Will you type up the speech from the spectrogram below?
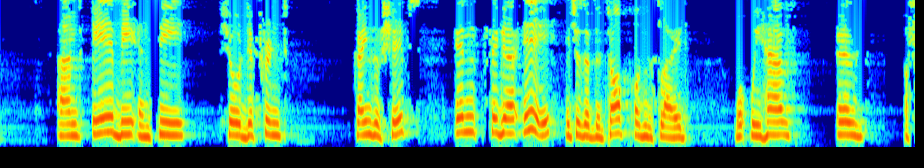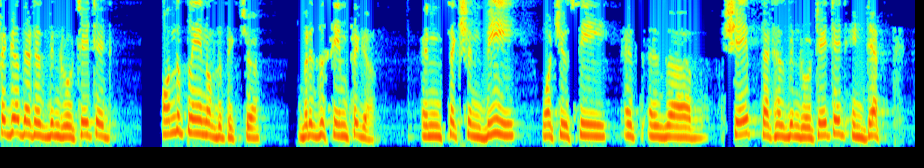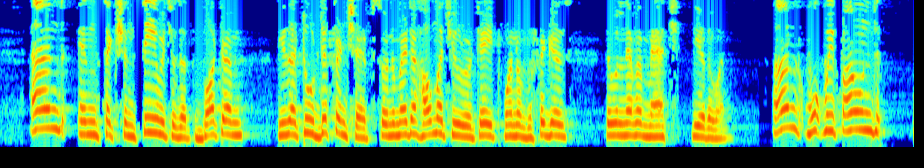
and a view different of shapes view as that has been rotated plane of the picture was the same figuration be what you sets see which is at bottom these are two different shapes how much you rotate fee viewer match the wind weed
